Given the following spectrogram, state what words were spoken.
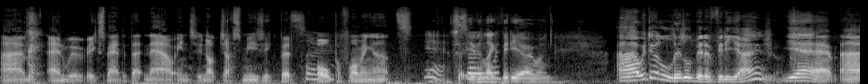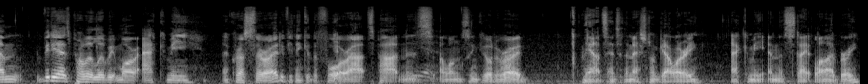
Um, and we've expanded that now into not just music, but So- all performing arts. Yeah. so, even like video and Uh, we do a little bit of video. Yeah. Um, video is probably a little bit more ACMI across the road. If you think of the four arts partners Yeah. along St Kilda Road, the Arts Centre, the National Gallery, ACMI, and the State Library.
